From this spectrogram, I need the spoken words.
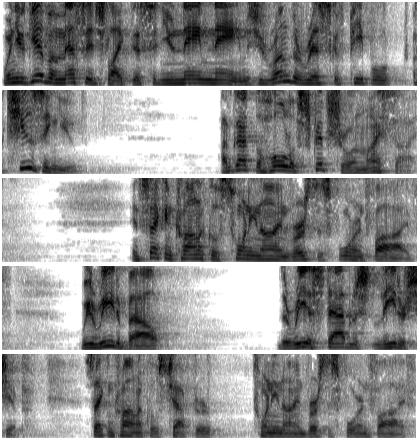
When you give a message like this and you name names, you run the risk of people accusing you. I've got the whole of Scripture on my side. In 2 Chronicles 29, verses 4 and 5, we read about the reestablished leadership. 2 Chronicles chapter 29, verses 4 and 5.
